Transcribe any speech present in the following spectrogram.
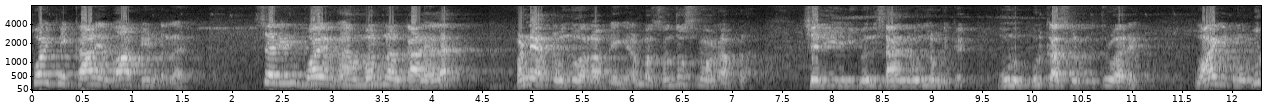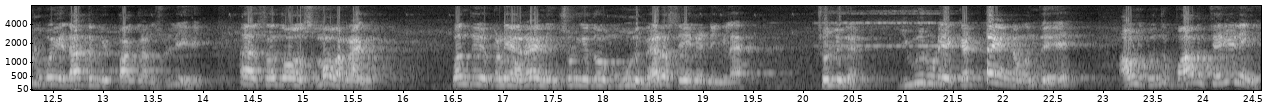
போயிட்டு நீ காலையில் வா அப்படின்றாரு. சரின்னு போயிடுறேன் மறுநாள் காலையில் பண்ணையார்ட்ட வந்து வர்றாப்பிள்ளைங்க ரொம்ப சந்தோஷமாக வர்றாப்புல. சரி இன்னைக்கு வந்து சாயந்தரம் வந்து நம்மளுக்கு மூணு பொற்காசுகள் கொடுத்துருவாரு. வாங்கிட்டு நம்ம ஊரில் போய் எல்லாத்தையும் போய் பார்க்கலான்னு சொல்லி சந்தோஷமாக வர்றாங்க. வந்து பண்ணையார நீங்கள் சொல்லுங்கள் ஏதோ மூணு வேலை செய்யணுன்னீங்களே. சொல்லுங்கள் இவருடைய கெட்ட எண்ணம் வந்து அவனுக்கு வந்து பாவம் தெரியலைங்க.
